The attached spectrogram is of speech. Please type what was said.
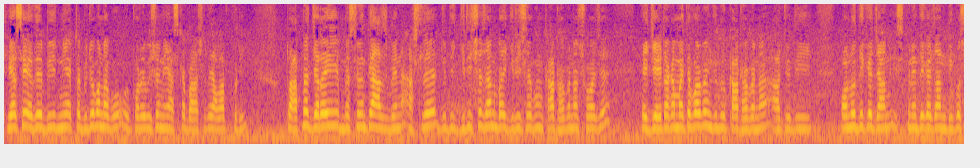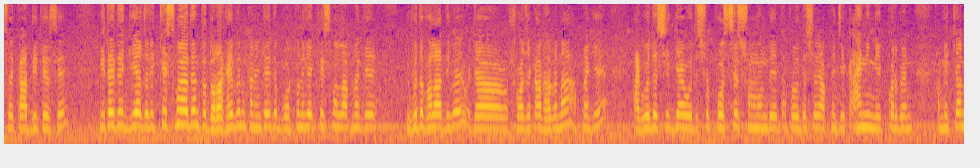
ঠিক আছে এদের নিয়ে একটা ভিডিও বানাবো ওই পরের বিষয় নিয়ে আজকে বাবার সাথে আলাপ করি। তো আপনার যারা এই মেসিমেন্টে আসবেন আসলে যদি গ্রিসে যান বা গ্রিসে এখন কাট হবে না সহজে। এই যে এটা কামাইতে পারবেন, কিন্তু কাঠ হবে না। আর যদি অন্যদিকে যান স্পেনের দিকে যান, দিবসের কাঠ দিতেছে। এটাইতে গিয়া যদি কেস মারা দেন, তো ধরা খাইবেন, কারণ এটাইতে বর্তমানে গিয়ে কেস মারলে আপনাকে বিপদে ফেলা দিবে। ওটা সহজে কাঠ হবে না। আপনাকে আগে ওই দেশে গিয়ে, ওই দেশের প্রসেস সম্বন্ধে, তারপর ওই দেশে আপনি যে কাহিনী মেক করবেন, আপনি কেন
